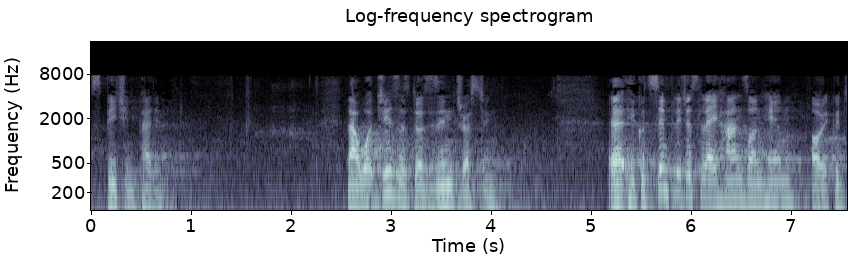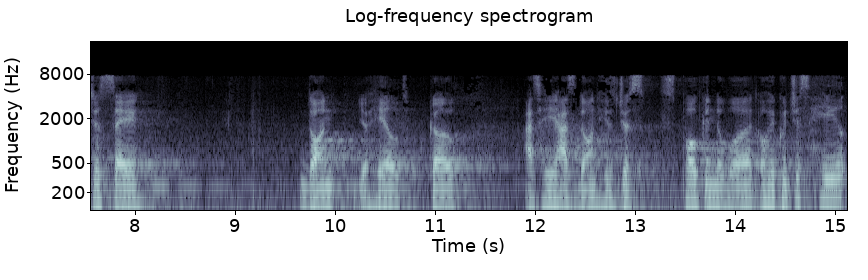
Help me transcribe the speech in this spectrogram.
speech impediment. Now, what Jesus does is interesting. Uh, he could simply just lay hands on him, or he could just say, Don, you're healed, go. As he has done, he's just spoken the word, or he could just heal,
